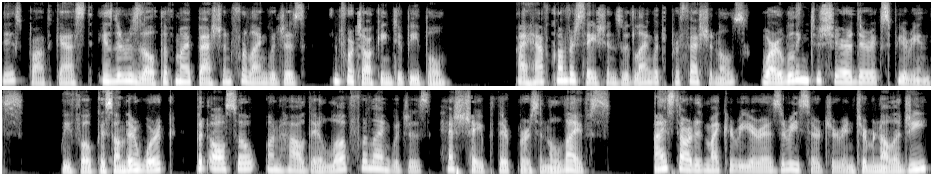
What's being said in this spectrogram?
This podcast is the result of my passion for languages and for talking to people. I have conversations with language professionals who are willing to share their experience. We focus on their work, but also on how their love for languages has shaped their personal lives. I started my career as a researcher in terminology,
